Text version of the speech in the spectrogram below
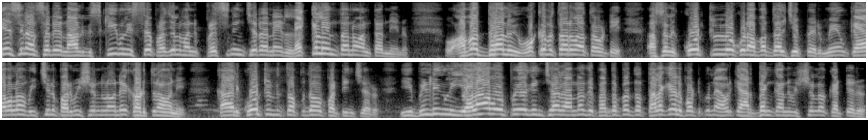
చేసినా సరే నాలుగు స్కీములు ఇస్తే ప్రజలు మనం ప్రశ్నించరనే లెక్కలేనితనం అంటాను నేను. అబద్ధాలు ఒక తర్వాత ఒకటి. అసలు కోర్టుల్లో కూడా అబద్ధాలు చెప్పారు. మేము కేవలం ఇచ్చిన పర్మిషన్లోనే కడుతున్నామని. కానీ కోర్టుని తప్పుదోవ పట్టించారు. ఈ బిల్డింగ్లు ఎలా ఉపయోగించాలి అన్నది పెద్ద పెద్ద తలకాయలు పట్టుకుని ఎవరికి అర్థం కాని విషయంలో కట్టారు.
